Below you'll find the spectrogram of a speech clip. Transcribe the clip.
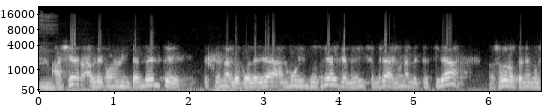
Mm. Ayer hablé con un intendente de una localidad muy industrial que me dice, mira, hay una necesidad, nosotros tenemos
